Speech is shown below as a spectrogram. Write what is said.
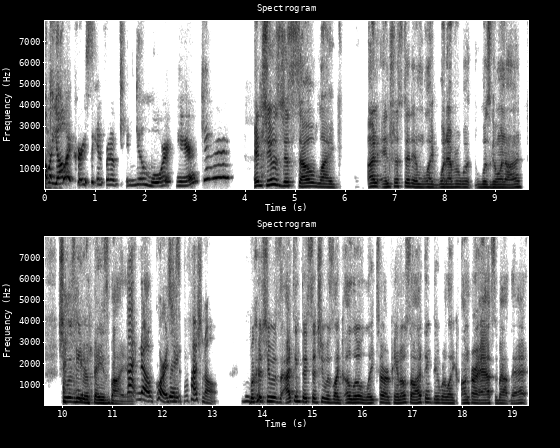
I'm like, y'all are cursing in front of Kenya Moore hair care. and she was just so like uninterested in like whatever wa- was going on. She wasn't even phased by it. Uh, no, of course. She's a professional. because she was i think they said she was like a little late to her piano so i think they were like on her ass about that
